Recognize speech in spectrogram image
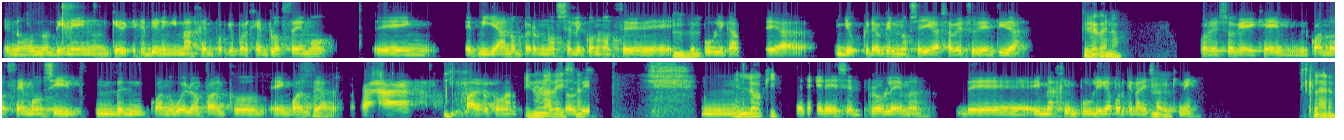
que no, no tienen, que, que tienen imagen, porque por ejemplo Zemo eh, es villano, pero no se le conoce Ujú. públicamente. a- yo creo que no se llega a saber su identidad. creo que no. Por eso que, que cuando sí, de- cuando vuelvan Falcon, en cuanto a, a Falcon, En una de esas, mm, en Loki. tener ese problema de imagen pública porque nadie sabe Mm. quién es. Claro.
